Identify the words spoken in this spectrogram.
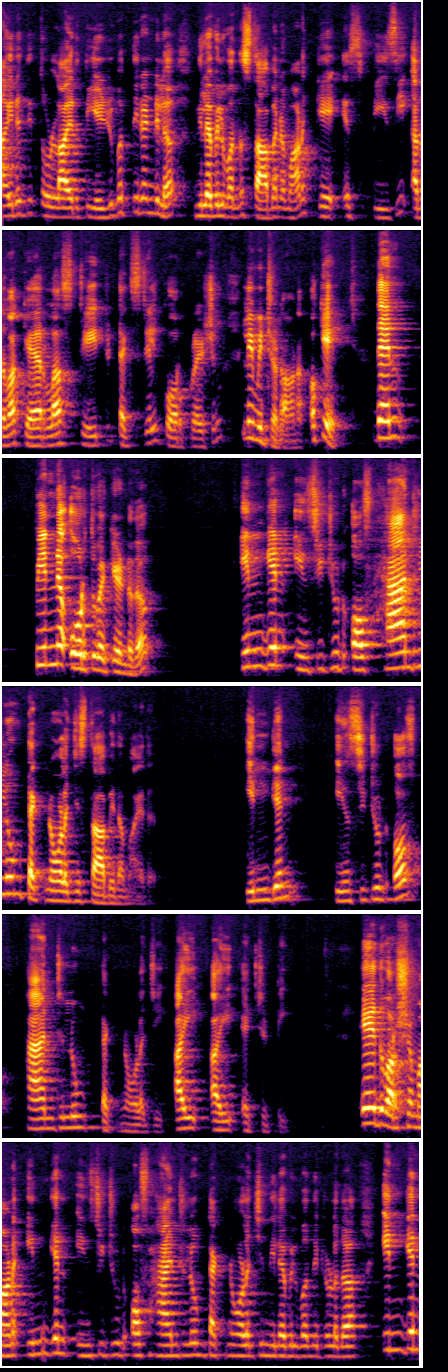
ആയിരത്തി തൊള്ളായിരത്തി എഴുപത്തിരണ്ടിൽ നിലവിൽ വന്ന സ്ഥാപനമാണ് കെ എസ് ടി സി അഥവാ Kerala state textile corporation limited ആണ്. ഓക്കെ ദെൻ പിന്നെ ഓർത്തു വെക്കേണ്ടത് Indian institute of handloom technology സ്ഥാപിതമായത്. Indian institute of handloom technology I I H T ഏത് വർഷമാണ് Indian institute of handloom technology നിലവിൽ വന്നിട്ടുള്ളത്? Indian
